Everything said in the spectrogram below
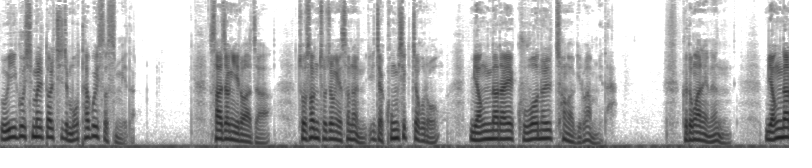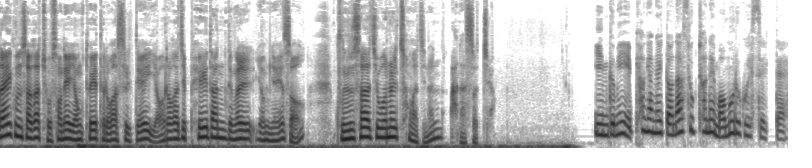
의구심을 떨치지 못하고 있었습니다. 사정이 이러하자 조선 조정에서는 이제 공식적으로 명나라의 구원을 청하기로 합니다. 그동안에는 명나라의 군사가 조선의 영토에 들어왔을 때 여러 가지 폐단 등을 염려해서 군사 지원을 청하지는 않았었죠. 임금이 평양을 떠나 숙천에 머무르고 있을 때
